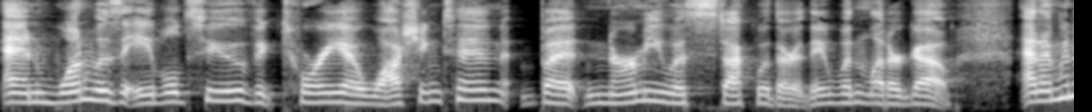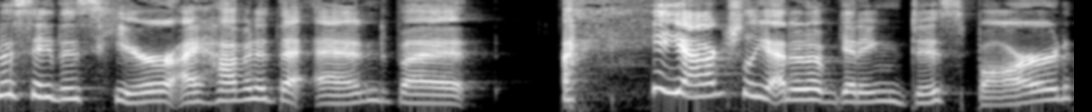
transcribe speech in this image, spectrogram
and one was able to, Victoria Washington, but Nurmi was stuck with her. They wouldn't let her go. And I'm going to say this here. I have it at the end, but he actually ended up getting disbarred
